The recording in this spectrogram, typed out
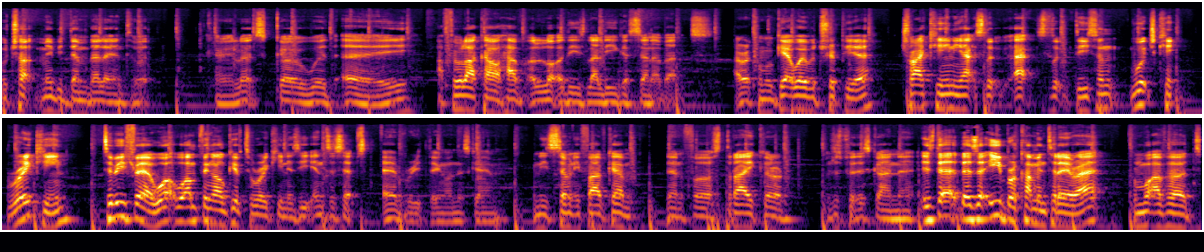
We'll chuck maybe Dembele into it. Okay, let's go with a... I feel like I'll have a lot of these La Liga centre-backs. I reckon we'll get away with Trippier. Try Keane, he acts look, acts look decent. Which Keane? Roy Keane? To be fair, what one thing I'll give to Roy Keane is he intercepts everything on this game. We need 75 chem. Then for striker, we'll just put this guy in there. Is there, there's an Ibra coming today, right? From what I've heard.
